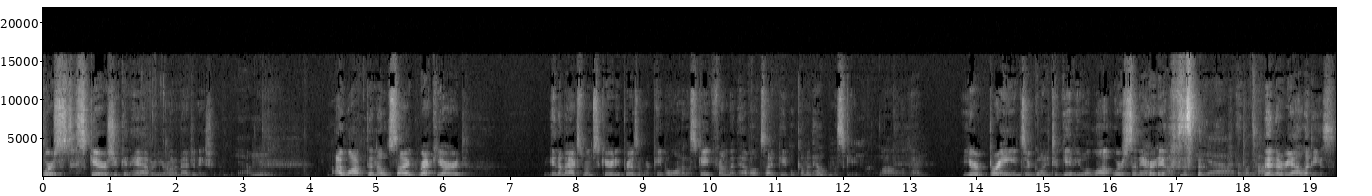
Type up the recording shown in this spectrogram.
worst scares you can have are your own imagination. Yeah. Mm. I walked an outside rec yard in a maximum security prison where people want to escape from and have outside people come and help them escape. Wow. Okay. Your brains are going to give you a lot worse scenarios Yeah, then what's than the realities.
